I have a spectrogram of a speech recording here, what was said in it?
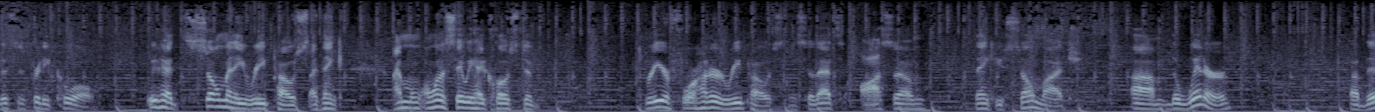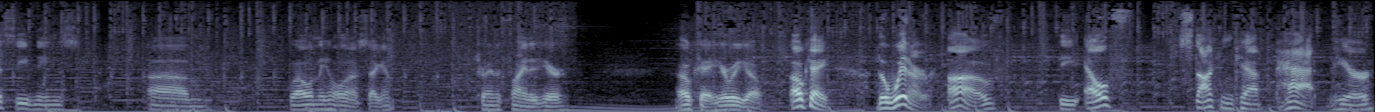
this is pretty cool. We've had so many reposts. I think I'm, I want to say we had close to three or 400 reposts. And so that's awesome. Thank you so much. Um, the winner of this evening's, um, well, let me hold on a second. I'm trying to find it here. Okay, here we go. Okay, the winner of the elf stocking cap hat here.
